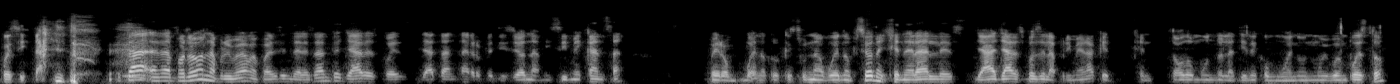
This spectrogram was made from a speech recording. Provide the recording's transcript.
pues sí, está, por lo menos la primera me parece interesante, ya después, ya tanta repetición a mí sí me cansa, pero bueno, creo que es una buena opción, en general es, ya, ya después de la primera, que, que todo mundo la tiene como en un muy buen puesto,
